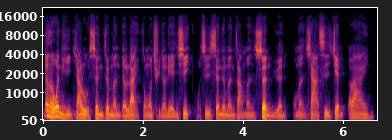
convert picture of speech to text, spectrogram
任何问题，加入圣真门的 line 跟我取得联系。我是圣真门掌门圣元，我们下次见，拜拜。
